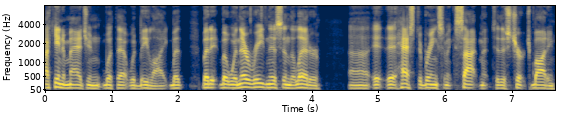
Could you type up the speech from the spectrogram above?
I can't imagine what that would be like, but but it, but when they're reading this in the letter, uh, it, it has to bring some excitement to this church body.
